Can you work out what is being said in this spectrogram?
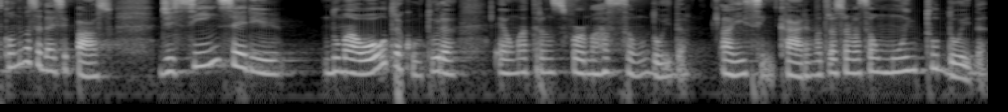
quando você dá esse passo de se inserir numa outra cultura, é uma transformação doida. Aí sim, cara, uma transformação muito doida.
